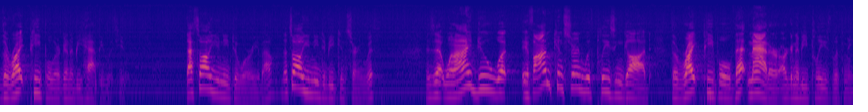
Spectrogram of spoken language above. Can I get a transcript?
the right people are going to be happy with you. That's all you need to worry about. That's all you need to be concerned with. Is that when I do what, if I'm concerned with pleasing God, the right people that matter are going to be pleased with me.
